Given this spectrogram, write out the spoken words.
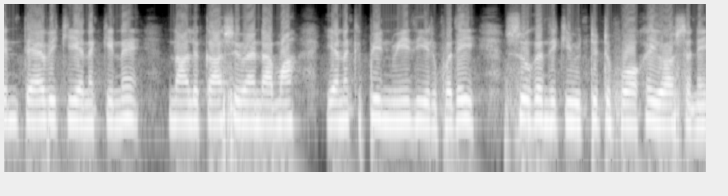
என் தேவைக்கு எனக்குன்னு நாலு காசு வேண்டாமா? எனக்கு பின் மீதி இருப்பதை சுகந்திக்கு விட்டுட்டு போக யோசனை.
